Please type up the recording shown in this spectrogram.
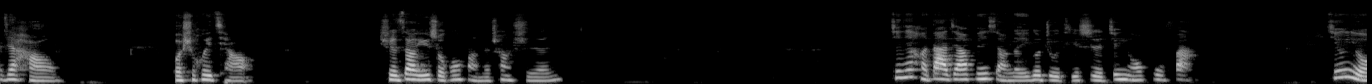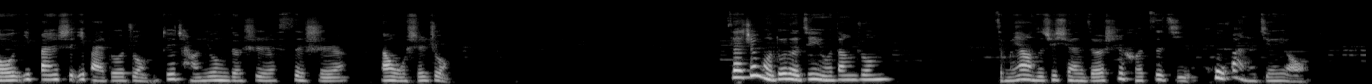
大家好，我是慧乔，是造鱼手工坊的创始人。今天和大家分享的一个主题是精油护发。精油一般是一百多种，最常用的是四十到五十种。在这么多的精油当中，怎么样子去选择适合自己护发的精油，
